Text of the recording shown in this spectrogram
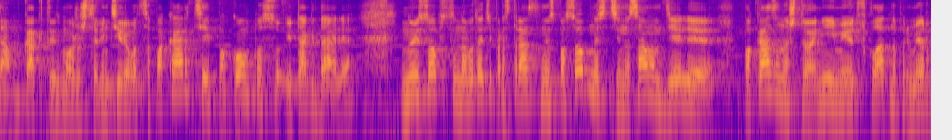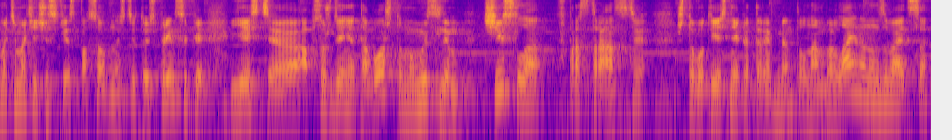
там, как ты можешь сориентироваться по карте, по компасу и так далее. Ну и, собственно, вот эти пространственные способности, на самом деле показано, что они имеют вклад, например, в математические способности. То есть, в принципе, есть э, обсуждение того, что мы мыслим числа в пространстве, что вот есть некоторая mental number line, она называется,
